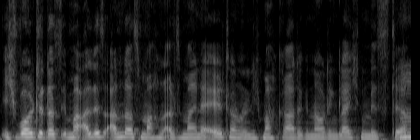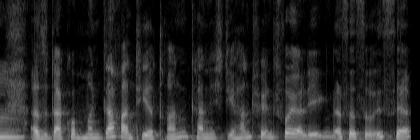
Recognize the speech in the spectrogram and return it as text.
ich wollte das immer alles anders machen als meine Eltern und ich mache gerade genau den gleichen Mist, ja. Mhm. Also da kommt man garantiert dran, kann ich die Hand für ins Feuer legen, dass das so ist, ja.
